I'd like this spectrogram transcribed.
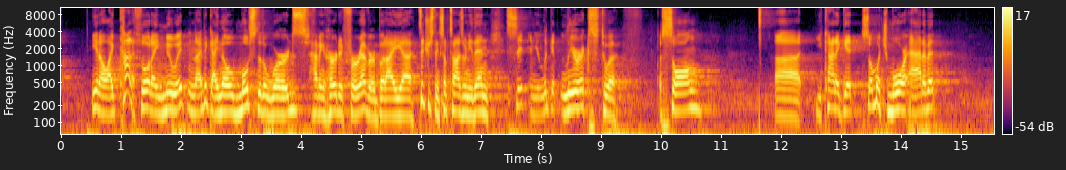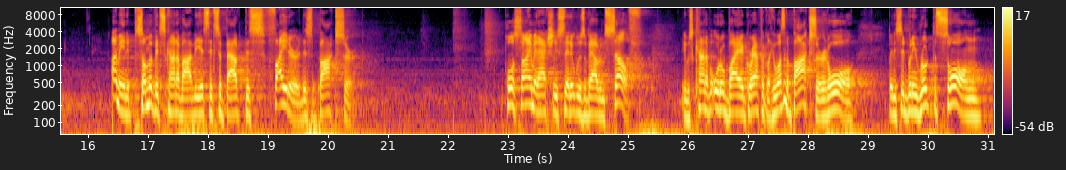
You know, I kind of thought I knew it, and I think I know most of the words, having heard it forever. But I, uh, it's interesting sometimes when you then sit and you look at lyrics to a, a song, uh, you kind of get so much more out of it. I mean, some of it's kind of obvious. It's about this fighter, this boxer Paul Simon actually said it was about himself. It was kind of autobiographical. He wasn't a boxer at all, but he said when he wrote the song,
